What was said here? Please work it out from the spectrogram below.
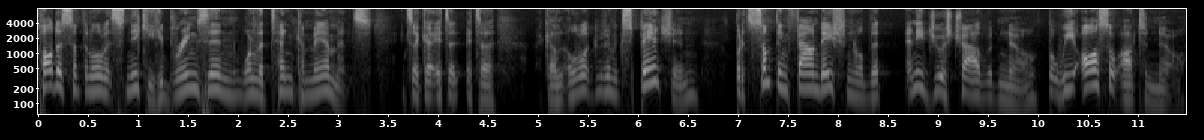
Paul does something a little bit sneaky. He brings in one of the Ten Commandments. It's like a, it's a, it's a, like a, little bit of expansion, but it's something foundational that any Jewish child would know, but we also ought to know.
